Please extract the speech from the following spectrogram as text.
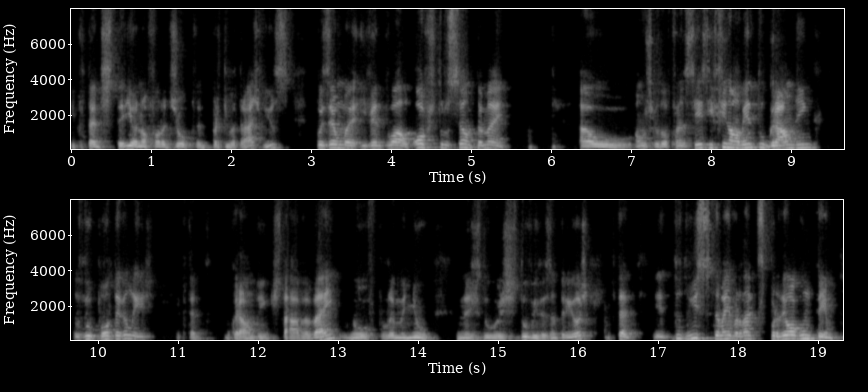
e portanto estaria ou não fora de jogo, portanto partiu atrás, viu-se. Depois é uma eventual obstrução também ao, a um jogador francês e finalmente o grounding do ponta galês. E, portanto, o grounding estava bem, não houve problema nenhum nas duas dúvidas anteriores. E, portanto, eh, tudo isso também é verdade que se perdeu algum tempo.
